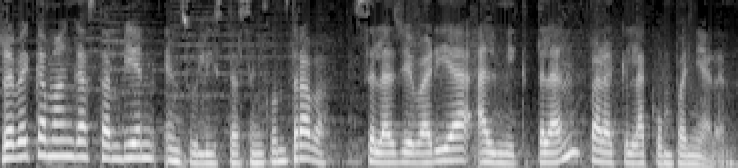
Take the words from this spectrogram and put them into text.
Rebeca Mangas también en su lista se encontraba. Se las llevaría al Mictlán para que la acompañaran.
